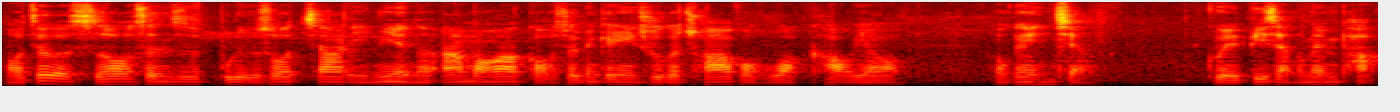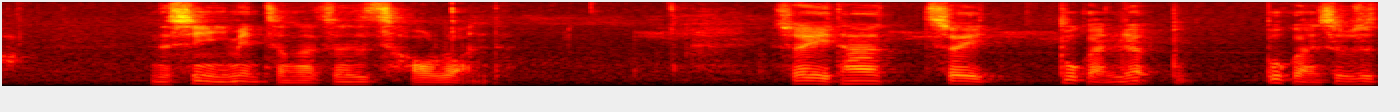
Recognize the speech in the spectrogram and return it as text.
哦，这个时候甚至比如说家里面的阿猫阿狗随便给你出个 trouble，哇靠腰！我跟你讲，鬼闭上那边爬，你的心里面整个真是超乱的。所以他，所以不管任不不管是不是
